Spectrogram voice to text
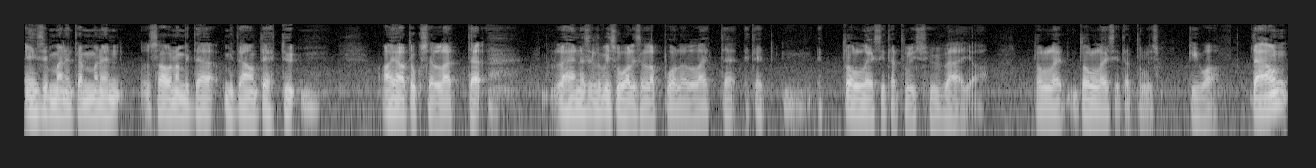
ensimmäinen tämmöinen sauna, mitä, mitä on tehty ajatuksella, että lähinnä sillä visuaalisella puolella, että, että, että, että tolleen sitä tulisi hyvää ja tolleen, tolleen sitä tulisi kiva. tämä on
